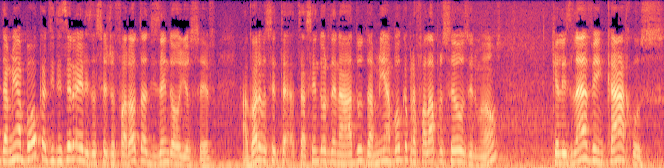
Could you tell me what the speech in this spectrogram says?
da minha boca de dizer a eles, ou seja, o farol está dizendo ao Yosef, agora você está tá sendo ordenado da minha boca para falar para os seus irmãos que eles levem carros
